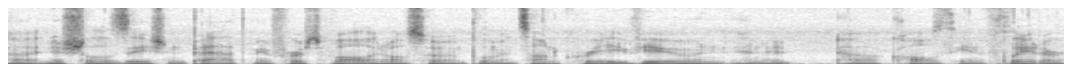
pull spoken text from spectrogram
uh, initialization path. I mean, first of all, it also implements on create view and, and it uh, calls the inflator,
